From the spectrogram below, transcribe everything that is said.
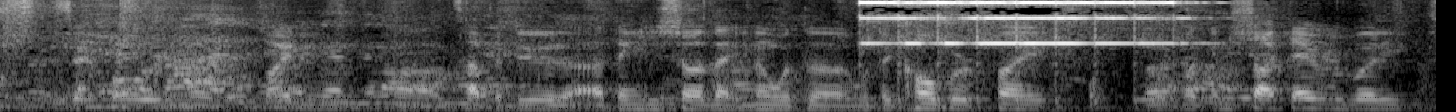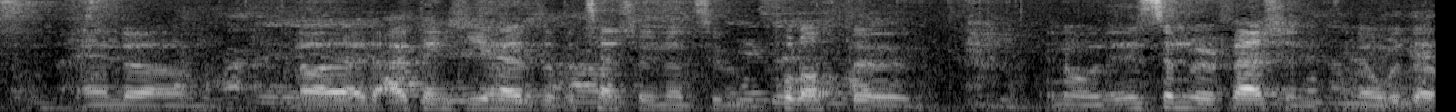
straightforward, you know, fighting uh, type of dude. I think he showed that, you know, with the with the Colbert fight, uh, fucking shocked everybody. And um, no, I, I think he has the potential, you know, to pull off the, you know, in similar fashion, you know, with the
